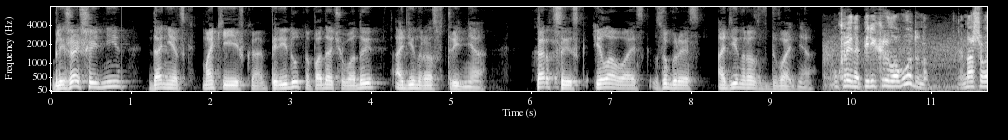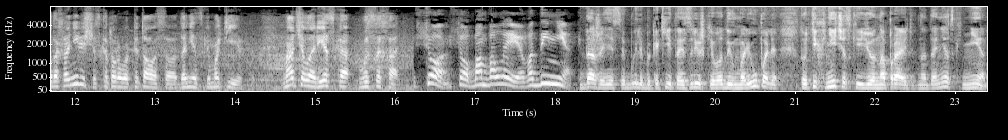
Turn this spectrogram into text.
В ближайшие дни Донецк, Макеевка перейдут на подачу воды один раз в три дня. Харциск, Иловайск, Зугрес один раз в два дня. Украина перекрыла воду нам, наше водохранилище, с которого питалась а, Донецк и Макеев, начало резко высыхать. Все, все, бамбалея, воды нет. Даже если были бы какие-то излишки воды в Мариуполе, то технически ее направить на Донецк нет.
